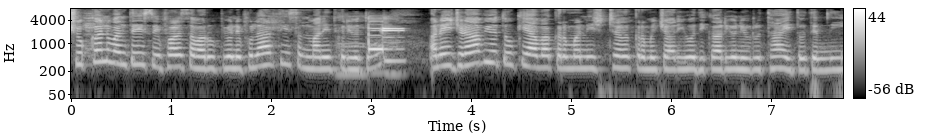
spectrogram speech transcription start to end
શુકનવંતી શ્રીફળ સવારૂપીઓને ફુલારથી સન્માનિત કર્યું હતું અને જણાવ્યું હતું કે આવા કર્મનિષ્ઠ કર્મચારીઓ, અધિકારીઓ નિવૃત્ત થાય તો તેમની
